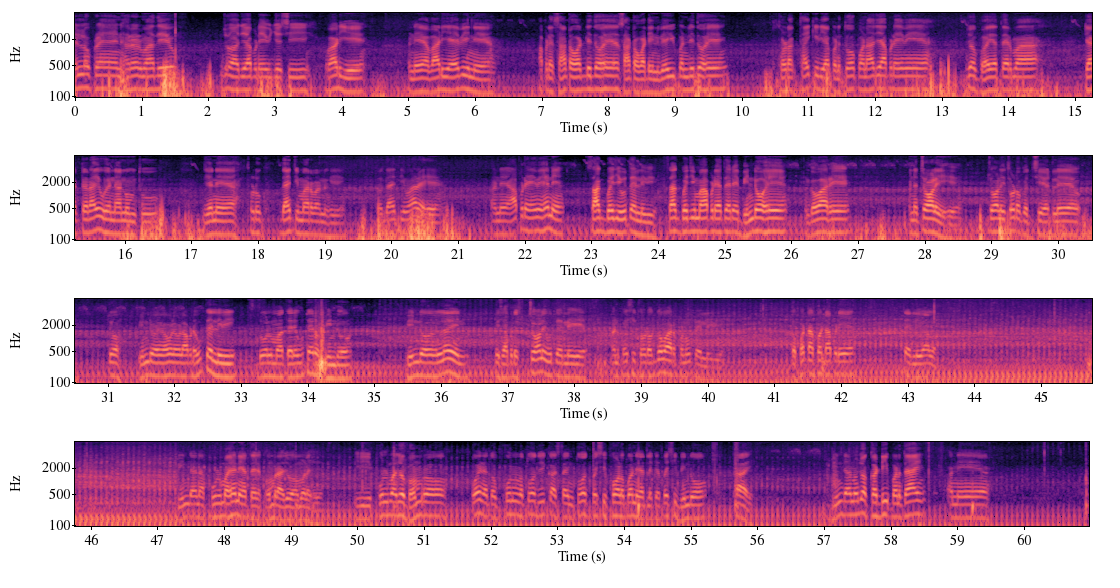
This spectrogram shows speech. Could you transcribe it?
Hello friend Har Har Mahadev. જો આજે આપણે આવી જઈએ વાડીએ અને વાડીએ આવીને આપણે સાંટો વાટ લીધો છે. સાંટો વાટીને વેવી પણ લીધો છે. થોડાક થાકી રહ્યા પણ તો પણ આજે આપણે એમ જો ભાઈ અત્યારમાં ટ્રેક્ટર આવ્યું છે નાનું અમથું જેને થોડુંક દાંતી મારવાનું છે. તો દાંતી મારે છે અને આપણે એમ હે ને શાકભાજી ઉતારી લેવી. શાકભાજીમાં આપણે અત્યારે ભીંડો છે, ગવાર છે અને ચોળી છે. ચોળી થોડોક જ છે, એટલે જો ભીંડો હવળે આપણે ઉતારી લેવી. ડોલમાં અત્યારે ઉતાર્યો ભીંડો. ભીંડો લઈને પછી આપણે ચોળી ઉતારી લઈએ અને પછી થોડો ગવાર પણ ઉતારી લઈએ. તો ફટાફટ આપણે ઉતારી લઈએ, હાલો. ભીંડાના ફૂલમાં છે ને અત્યારે ભમરા જોવા મળે છે. એ ફૂલમાં જો ભમરો હોય ને તો ફૂલનો તો જ વિકાસ થાય ને તો જ પછી ફળ બને, એટલે કે પછી ભીંડો થાય. ભીંડાનો જો કઢી પણ થાય અને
